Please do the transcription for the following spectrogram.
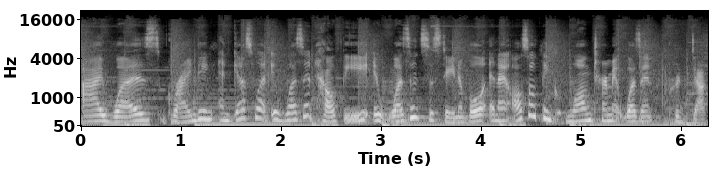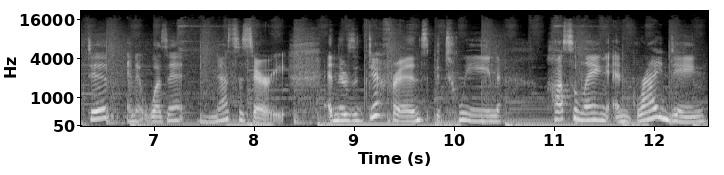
I was grinding and guess what? It wasn't healthy, it wasn't sustainable, and I also think long term it wasn't productive and it wasn't necessary. And there's a difference between hustling and grinding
